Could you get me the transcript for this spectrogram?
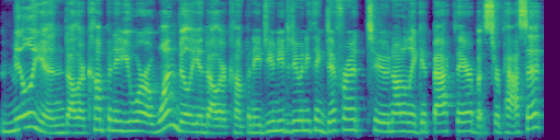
million dollar company. You were a one billion dollar company. Do you need to do anything different to not only get back there but surpass it?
